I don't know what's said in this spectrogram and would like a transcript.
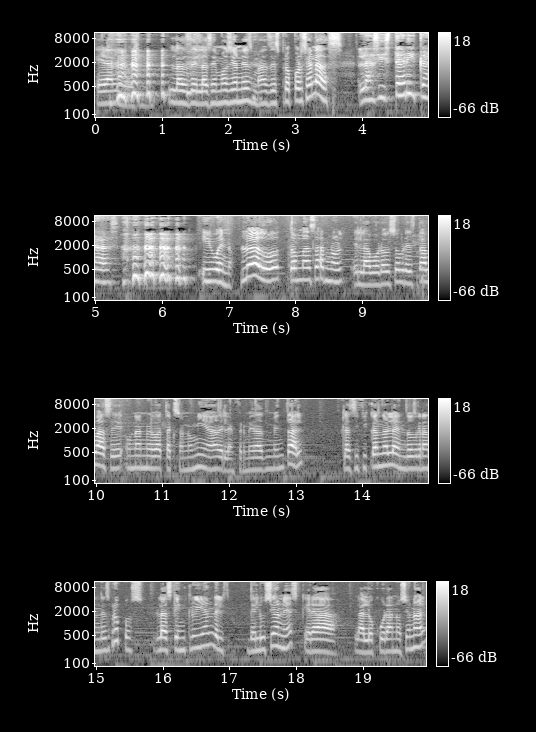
eran los, las de las emociones más desproporcionadas. Las histéricas. Y bueno, luego Thomas Arnold elaboró sobre esta base una nueva taxonomía de la enfermedad mental, clasificándola en dos grandes grupos, las que incluían delusiones, que era la locura nocional,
